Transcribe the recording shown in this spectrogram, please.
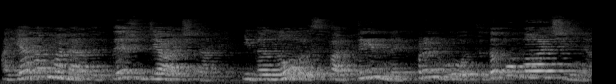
А я вам, малята, теж вдячна і до нових спортивних пригод. До побачення!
